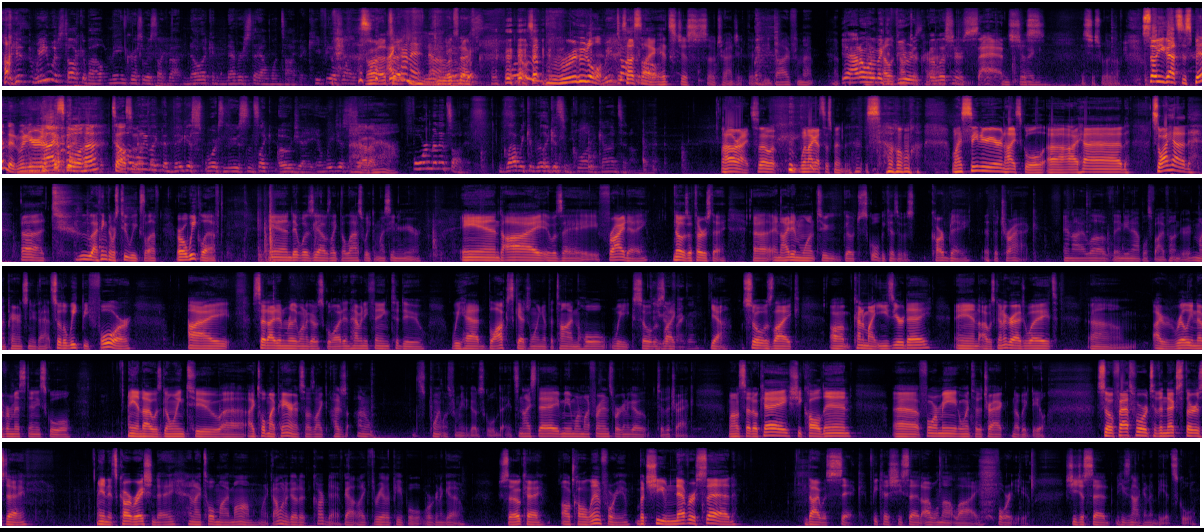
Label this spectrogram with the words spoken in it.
we always talk about me and Chris always talk about Noah can never stay on one topic. He feels like All right, that's I kinda know. What's next? that was a brutal. We So it's like it's just so tragic that he died from that. that Yeah, I don't want to make the helicopter viewers, the listeners, sad. It's just, it's just really rough. So you got suspended when you were in high school, huh? Tell us probably about. like the biggest sports news since like OJ, and we just Shut spent up. Yeah. four minutes on it. I'm glad we could really get some quality content on that. All right. So when I got suspended, so my senior year in high school, uh, I had so I had uh, two. I think there was two weeks left or a week left, and it was yeah, it was like the last week of my senior year, and I it was a Friday. No, it was a Thursday, uh, and I didn't want to go to school because it was carb day at the track, and I love the Indianapolis 500. My parents knew that. So the week before, I said I didn't really want to go to school. I didn't have anything to do. We had block scheduling at the time the whole week, so it Did was you go like yeah. So it was like um, kind of my easier day, and I was going to graduate. Um, I really never missed any school, and I was going to. Uh, I told my parents I was like, I just I don't. It's pointless for me to go to school today. It's a nice day. Me and one of my friends we're going to go to the track. Mom said okay. She called in uh, for me and went to the track. No big deal. So fast forward to the next Thursday and it's carburetion day and i told my mom I'm like i want to go to carb day i've got like three other people we're going to go said okay i'll call in for you but she never said that i was sick because she said i will not lie for you she just said he's not going to be at school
